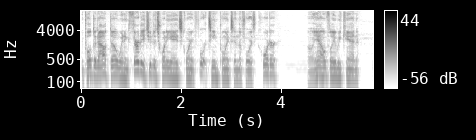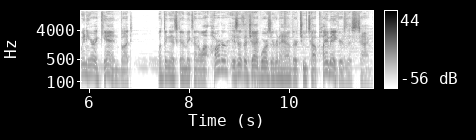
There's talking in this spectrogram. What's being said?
We pulled it out though, winning 32 to 28, scoring 14 points in the fourth quarter. Well, yeah, hopefully we can win here again, but one thing that's going to make that a lot harder is that the Jaguars are going to have their two top playmakers this time.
